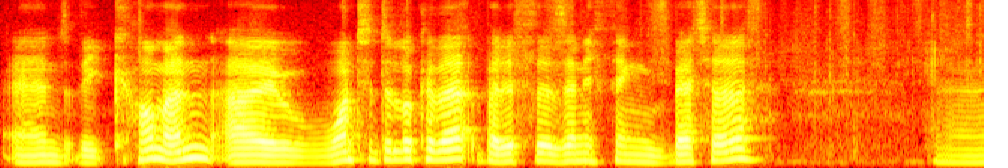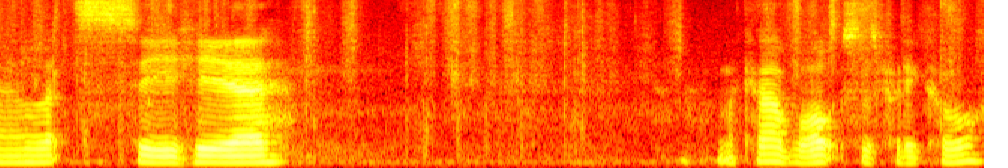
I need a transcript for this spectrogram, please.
And the common, I wanted to look at that, but if there's anything better, uh, let's see here. Macabre Waltz is pretty cool.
